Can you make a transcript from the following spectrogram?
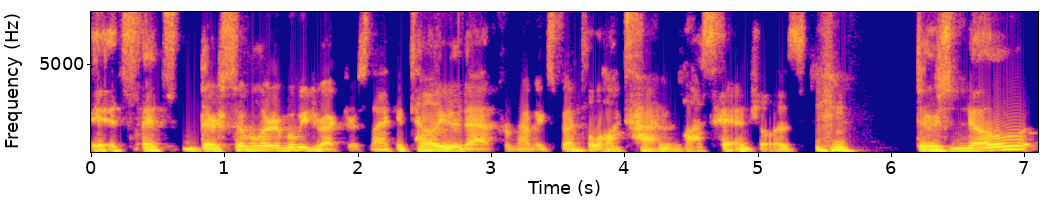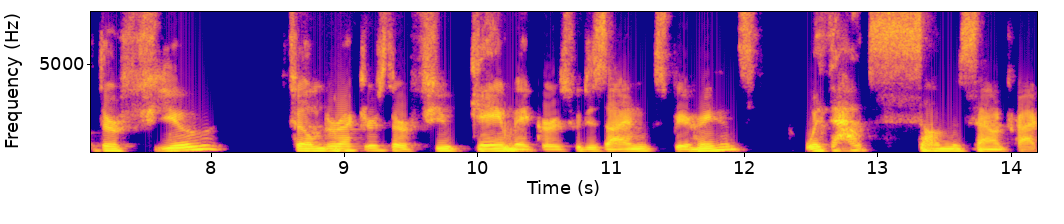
it's it's they're similar to movie directors and i can tell you that from having spent a long time in los angeles mm-hmm. there's no there are few film directors there are few game makers who design experience without some soundtrack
